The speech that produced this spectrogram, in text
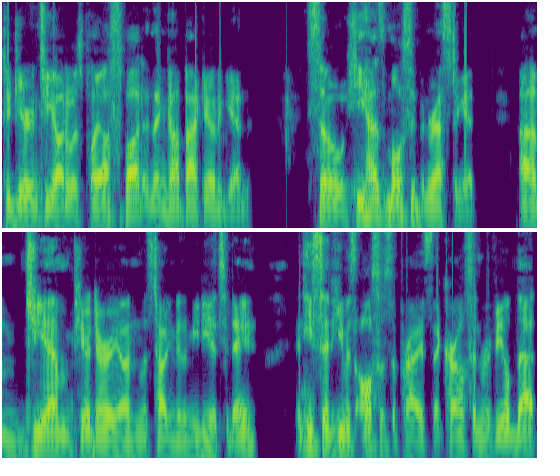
to guarantee Ottawa's playoff spot, and then got back out again. So he has mostly been resting it. Um, GM Pierre Dorion was talking to the media today, and he said he was also surprised that Karlsson revealed that,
